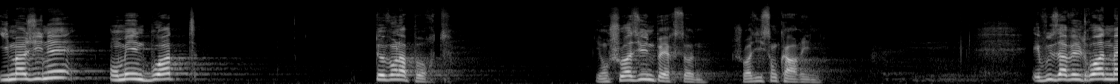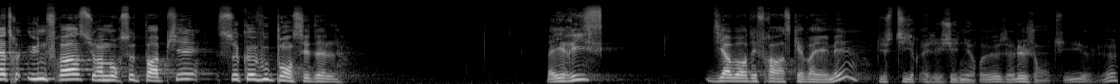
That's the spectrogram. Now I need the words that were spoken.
Imaginez on met une boîte devant la porte et on choisit une personne, choisissons Karine. Et vous avez le droit de mettre une phrase sur un morceau de papier, ce que vous pensez d'elle. Ben, il risque d'y avoir des phrases qu'elle va aimer, du style elle est généreuse, elle est gentille, mais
